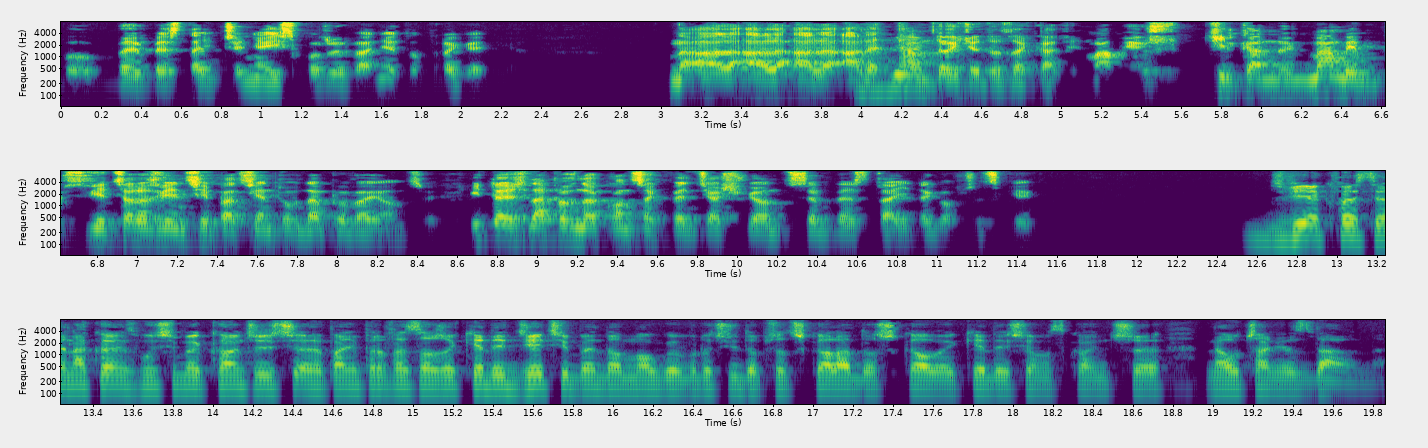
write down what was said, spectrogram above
bo bez tańczenia i spożywania to tragedia. No ale, ale, ale, ale tam dojdzie do zakażeń. Mamy już kilka, mamy coraz więcej pacjentów napływających. I to jest na pewno konsekwencja świąt Sylwestra i tego wszystkiego. Dwie kwestie na koniec musimy kończyć. E, Panie profesorze, kiedy dzieci będą mogły wrócić do przedszkola, do szkoły, kiedy się skończy nauczanie zdalne?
